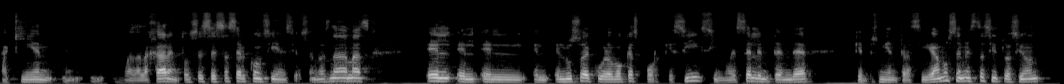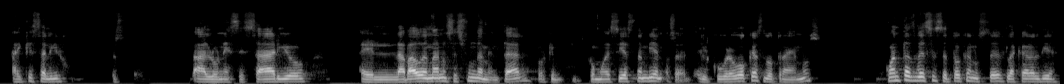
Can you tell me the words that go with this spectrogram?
aquí en, Guadalajara. Entonces es hacer conciencia. O sea, no es nada más el, uso de cubrebocas porque sí, sino es el entender que pues, mientras sigamos en esta situación hay que salir pues, a lo necesario. El lavado de manos es fundamental porque, como decías también, o sea, el cubrebocas lo traemos. ¿Cuántas veces se tocan ustedes la cara al día?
